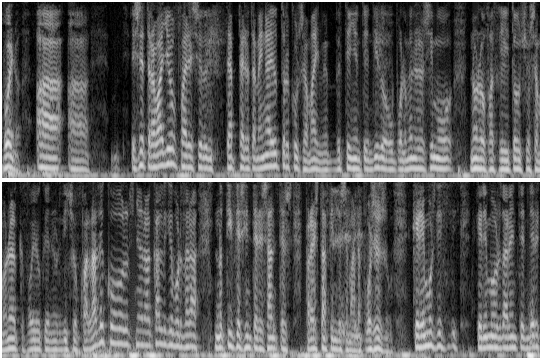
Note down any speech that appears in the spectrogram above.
Bueno, a, a Ese traballo farese de... Pero tamén hai outra cousa máis, me teño entendido, ou polo menos así mo, non o facilitou Xosé Manuel, que foi o que nos dixo, falade co señor alcalde que vos dará noticias interesantes para esta fin de semana. Pois pues eso, queremos queremos dar a entender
